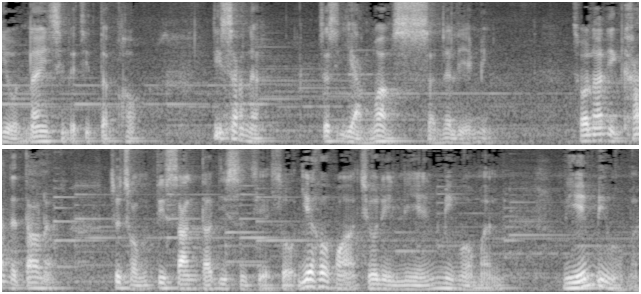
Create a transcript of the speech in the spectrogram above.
有耐心的去等候。第三呢，这是仰望神的怜悯，从哪里看得到呢？就从第三到第四节说：“耶和华，求你怜悯我们，怜悯我们，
